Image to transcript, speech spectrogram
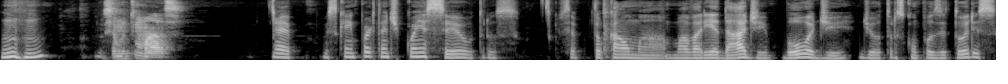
Uhum. Isso é muito massa. Isso que é importante conhecer outros. Você tocar uma, uma variedade boa de, de outros compositores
